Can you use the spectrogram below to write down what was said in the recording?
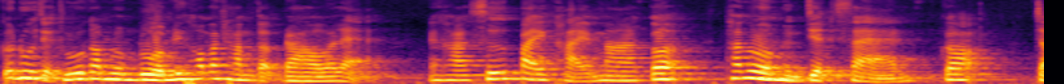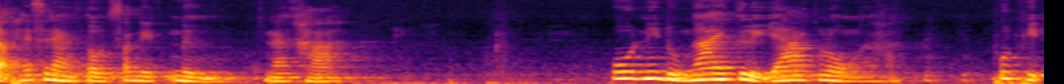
ก็ดูจากธุรกรรมรวมๆที่เขามาทำกับเราแหละนะคะซื้อไปขายมาก็ถ้ารวมถึง 7 0 0 0 0 0ก็จัดให้แสดงตนสักนิดหนึ่งนะคะ พูดนี่ดูง่ายขึ้นหรือยากลงอะคะพูดผิด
